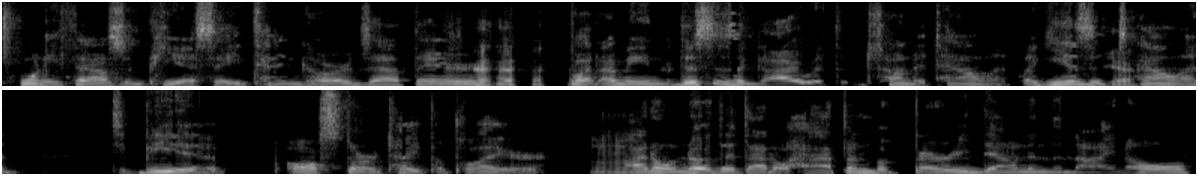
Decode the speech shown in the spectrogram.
20,000 PSA 10 cards out there. but I mean, this is a guy with a ton of talent. Like he has a Yeah. talent to be a all-star type of player. Mhm. I don't know that that'll happen, but buried down in the nine hole,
